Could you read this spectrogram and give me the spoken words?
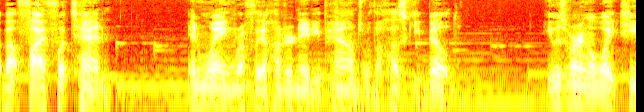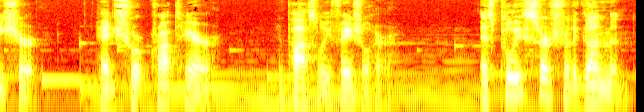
about 5 foot 10 and weighing roughly 180 pounds with a husky build. He was wearing a white t shirt, had short cropped hair, and possibly facial hair. As police searched for the gunman,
